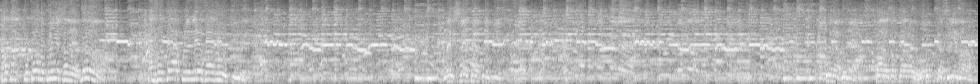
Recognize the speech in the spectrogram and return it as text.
Та так по колу поїхали, ну. Та затеплили за руки. Знайшли тепле місце. Буде, буде. Пара за пару, голубка зліва.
